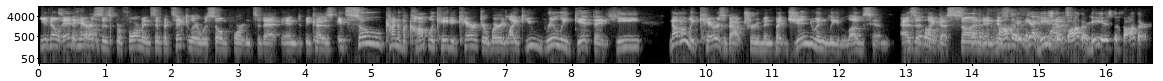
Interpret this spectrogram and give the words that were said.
You know, Ed. Harris's performance in particular was so important to that end because it's so kind of a complicated character where, like, you really get that he not only cares about Truman but genuinely loves him as a Oh, like a son like a and his father. Perfect. Yeah, he's the father. He is the father.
